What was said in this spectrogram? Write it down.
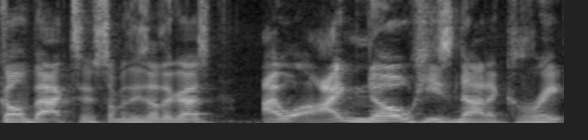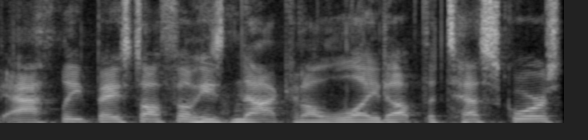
Going back to some of these other guys, I, I know he's not a great athlete based off film. He's not going to light up the test scores.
